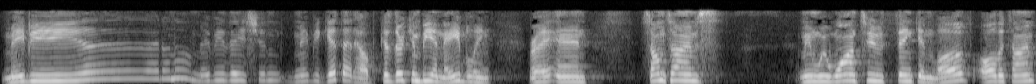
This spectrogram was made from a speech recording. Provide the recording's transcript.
maybe, uh, I don't know, maybe they shouldn't maybe get that help because there can be enabling, right? And sometimes, I mean, we want to think in love all the time,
